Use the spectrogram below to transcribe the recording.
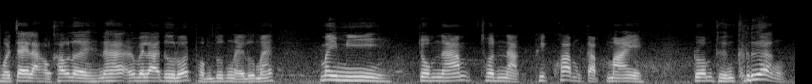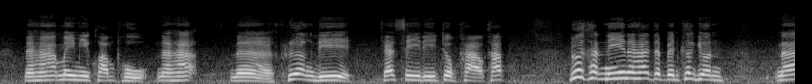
หัวใจหลักของเขาเลยนะฮะเวลาดูรถผมดูตรงไหนรู้ไหมไม่มีจมน้ำชนหนักพลิกคว่ำกับไม้รวมถึงเครื่องนะฮะไม่มีความผุนะฮะนะเครื่องดีแชสซีดีจบข่าวครับ ด้วยคันนี้นะฮะจะเป็นเครื่องยนต์นะ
